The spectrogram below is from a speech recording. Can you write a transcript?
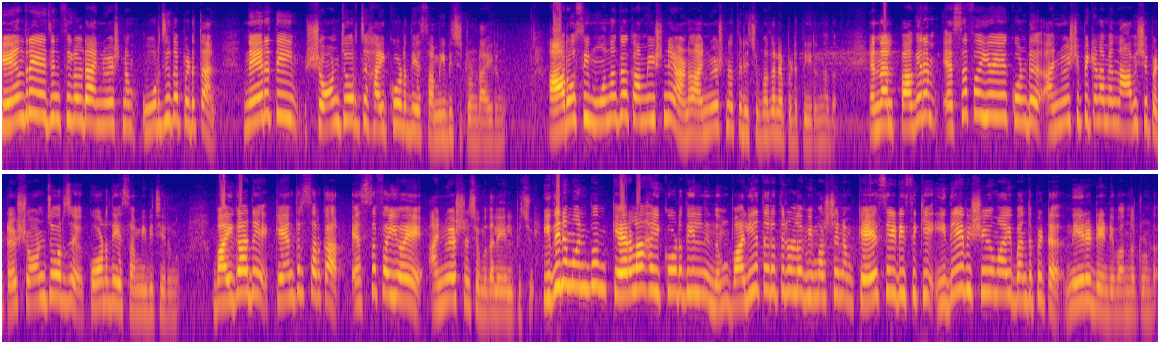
കേന്ദ്ര ഏജൻസികളുടെ അന്വേഷണം ഊർജിതപ്പെടുത്താൻ നേരത്തെയും ഷോൺ ജോർജ് ഹൈക്കോടതിയെ സമീപിച്ചിട്ടുണ്ടായിരുന്നു. ആർ ഒ സി മൂന്നംഗ കമ്മീഷനെയാണ് അന്വേഷണത്തിന് ചുമതലപ്പെടുത്തിയിരുന്നത്. എന്നാൽ പകരം എസ് എഫ് ഐ ഒയെ കൊണ്ട് അന്വേഷിപ്പിക്കണമെന്നാവശ്യപ്പെട്ട് ഷോൺ ജോർജ് കോടതിയെ സമീപിച്ചിരുന്നു. വൈകാതെ കേന്ദ്ര സർക്കാർ എസ് എഫ് ഐ ഒയെ അന്വേഷണ ചുമതല ഏൽപ്പിച്ചു ഇതിനു മുൻപും കേരള ഹൈക്കോടതിയിൽ നിന്നും വലിയ തരത്തിലുള്ള വിമർശനം കെ എസ് ഡി സിക്ക് ഇതേ വിഷയവുമായി ബന്ധപ്പെട്ട് നേരിടേണ്ടി വന്നിട്ടുണ്ട്.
